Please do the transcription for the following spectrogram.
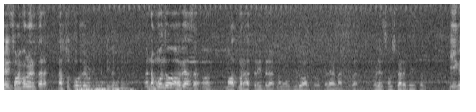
ಎಲ್ಲಿ ಸ್ವಾಮಿಗಳು ಇರ್ತಾರೆ, ನಾವು ಸುತ್ತ ಹೊರದೇ ಬಿಟ್ಟಿರ್ತೀವಿ ನಮಗೊಂದು ಹವ್ಯಾಸ. ಮಹಾತ್ಮರ ಹತ್ತಿರ ಇದ್ರೆ ನಮಗೊಂದು ಇದು ಆಗ್ತದೆ, ಕಲ್ಯಾಣ ಆಗ್ತದೆ ಒಳ್ಳೆಯ ಸಂಸ್ಕಾರ ಬೆಳೀತದೆ ಈಗ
